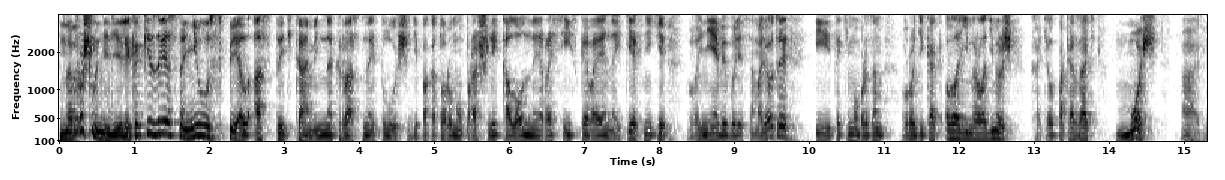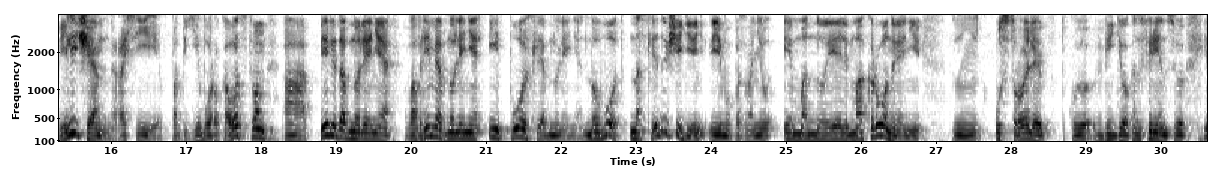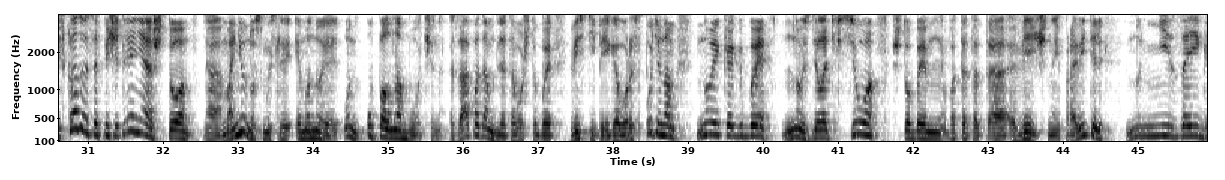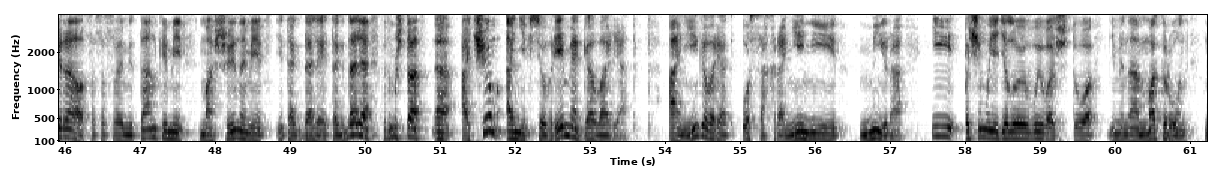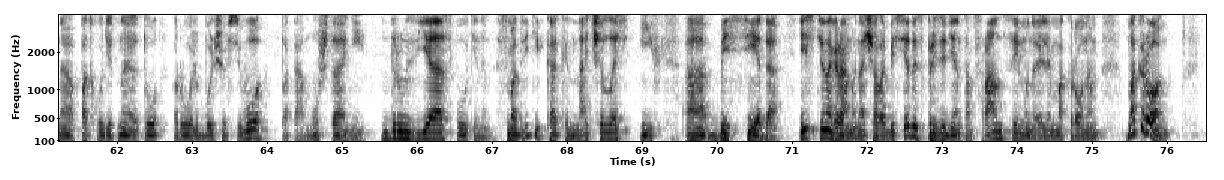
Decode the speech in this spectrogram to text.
На прошлой неделе, как известно, не успел остыть камень на Красной площади, по которому прошли колонны российской военной техники, в небе были самолеты, и таким образом, вроде как Владимир Владимирович хотел показать мощь а, величие России под его руководством а перед обнулением, во время обнуления и после обнуления. Но вот на следующий день ему позвонил Эммануэль Макрон, и они устроили такую видеоконференцию. И складывается впечатление, что а, Маню, ну в смысле Эммануэль, он уполномочен Западом для того, чтобы вести переговоры с Путиным, ну и как бы ну, сделать все, чтобы вот этот а, вечный правитель ну, не заигрался со своими танками, машинами и так далее, и так далее. Потому что а, о чем они все время говорят? Они говорят о сохранении мира. И почему я делаю вывод, что именно Макрон а, подходит на эту роль больше всего? Потому что они друзья с Путиным. Смотрите, как началась их а, беседа. Из стенограммы начала беседы с президентом Франции Мануэлем Макроном. «Макрон,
